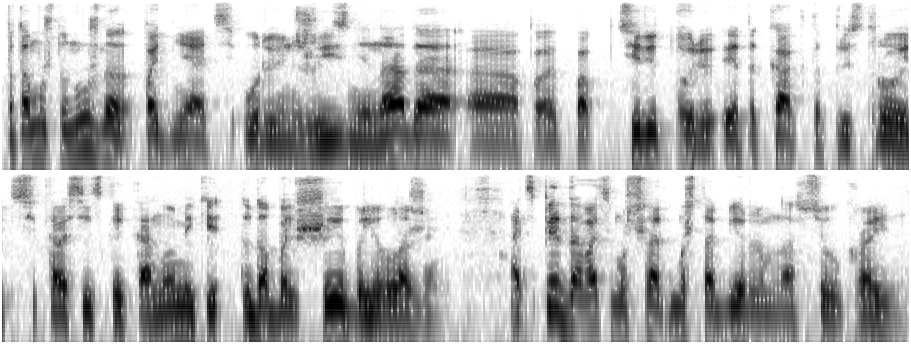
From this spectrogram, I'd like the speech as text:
потому что нужно поднять уровень жизни, надо э, по, территорию это как-то пристроить к российской экономике, туда большие были вложения. А теперь давайте масштабируем на всю Украину.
